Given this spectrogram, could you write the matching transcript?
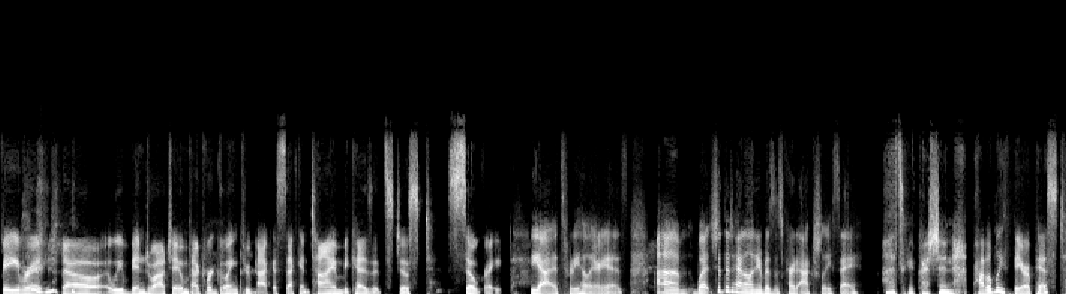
favorite show. We binge watch it. In fact, we're going through back a second time because it's just so great. Yeah, it's pretty hilarious. Um, what should the title on your business card actually say? Oh, that's a good question. Probably therapist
